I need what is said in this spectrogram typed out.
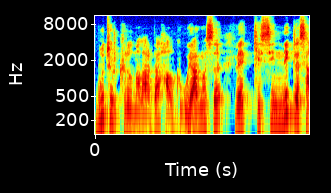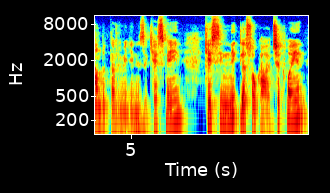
bu tür kırılmalarda halkı uyarması ve kesinlikle sandıktan ümidinizi kesmeyin, kesinlikle sokağa çıkmayın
